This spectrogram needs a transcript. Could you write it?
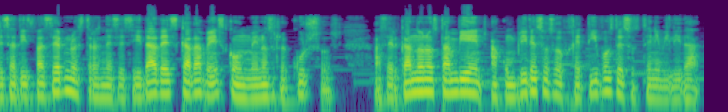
de satisfacer nuestras necesidades cada vez con menos recursos, acercándonos también a cumplir esos objetivos de sostenibilidad,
